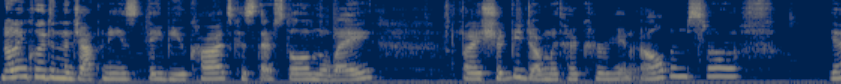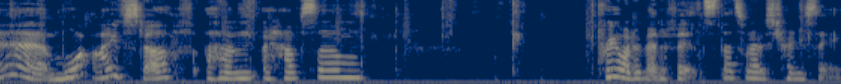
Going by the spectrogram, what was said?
Not including the Japanese debut cards because they're still on the way but I should be done with her Korean album stuff. Yeah, more IVE stuff. Um, I have some pre-order benefits. That's what I was trying to say.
